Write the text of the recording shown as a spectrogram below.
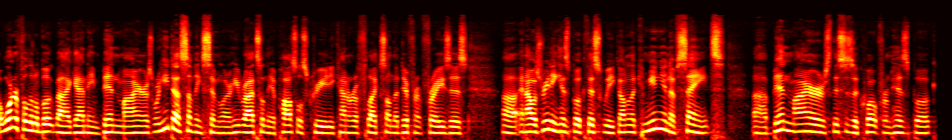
a wonderful little book by a guy named Ben Myers where he does something similar. He writes on the Apostles' Creed, he kind of reflects on the different phrases. Uh, and I was reading his book this week on the communion of saints. Uh, ben Myers, this is a quote from his book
